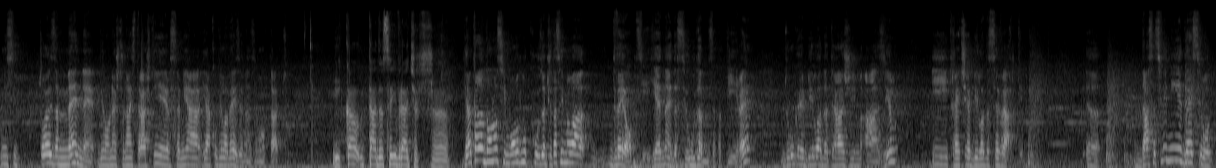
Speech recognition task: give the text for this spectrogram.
Mislim, to je za mene bilo nešto najstrašnije jer sam ja jako bila vezana za mog tatu. I kao, tada se i vraćaš... e, Ja tada donosim odluku, znači tada sam imala dve opcije. Jedna je da se udam za papire, druga je bila da tražim azil i treća je bila da se vratim. E, Da se sve nije desilo e,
